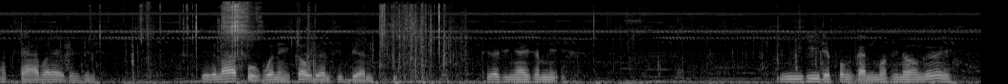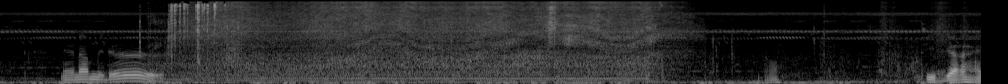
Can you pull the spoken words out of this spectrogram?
รักษาบ่ได้เป็นสิเดี๋ยวเวลาปลูกวันนี้เก้าเดือนสิบเดือนเพื่อที่ใหญ่สำนี่มีวิธีเด็ดป้องกันบ่พี่น้องเอ้ยแนะนำเลยเด้อฉีดยาให้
